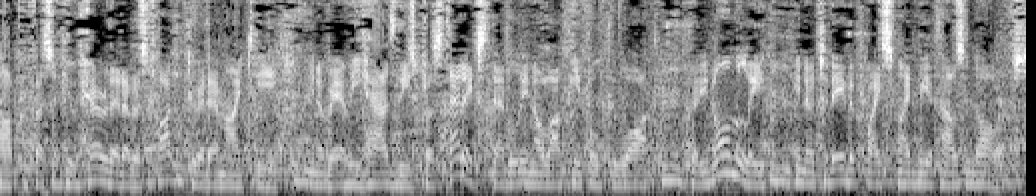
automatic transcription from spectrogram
uh, Professor Hugh Herr that I was talking to at MIT, you know, where he has these prosthetics that you know allow people to walk very normally. You know, today the price might be a thousand dollars.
